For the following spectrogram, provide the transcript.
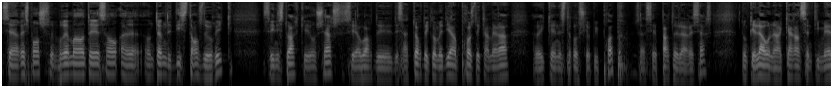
c'est un réponse vraiment intéressant euh, en termes de distance de RIC. C'est une histoire qu'on cherche, c'est avoir des, acteurs, des comédiens proches des caméras avec une stéréoscopie propre. Ça, c'est part de la recherche. Donc là, on a 40 cm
